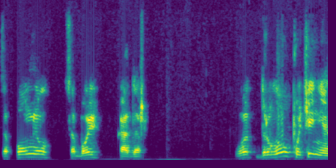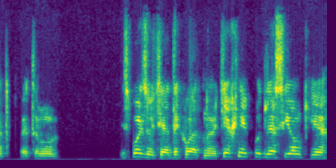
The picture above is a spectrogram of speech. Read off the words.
заполнил собой кадр. Вот другого пути нет. Поэтому используйте адекватную технику для съемки,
